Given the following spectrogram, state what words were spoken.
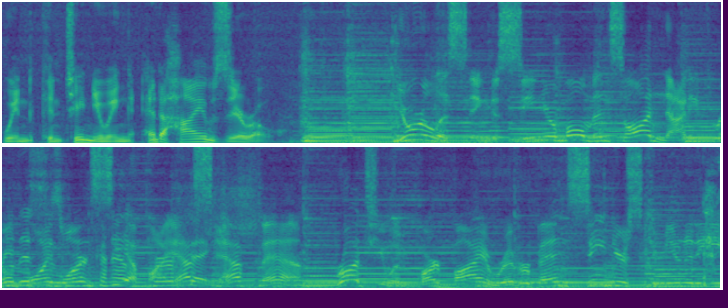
wind continuing and a high of 0. You're listening to Senior Moments on 93.1 this is working out CFIS perfect. FM. Brought to you in part by Riverbend Seniors Community.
